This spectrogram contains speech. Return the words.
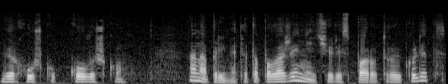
верхушку к колышку. Она примет это положение, через пару-тройку лет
